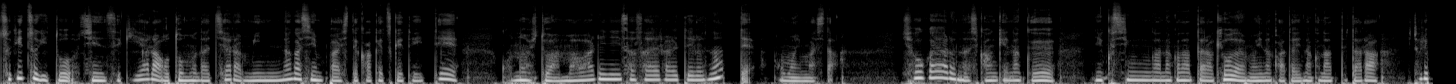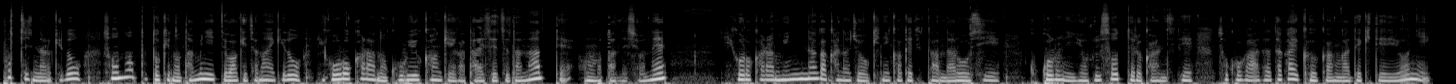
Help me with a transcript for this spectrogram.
次々と親戚やらお友達やらみんなが心配して駆けつけていて、この人は周りに支えられてるなって思いました。障害あるなし関係なく、肉親がなくなったら、兄弟もいなかったらいなくなってたら、一人ぽっちになるけど、そうなった時のためにってわけじゃないけど、日頃からの交友関係が大切だなって思ったんですよね。日頃からみんなが彼女を気にかけてたんだろうし、心に寄り添ってる感じで、そこが温かい空間ができているように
